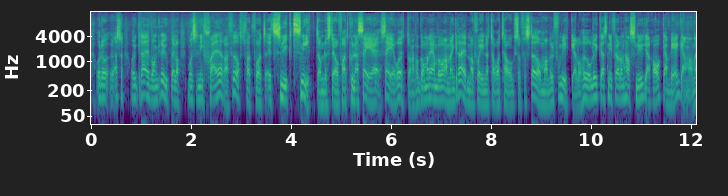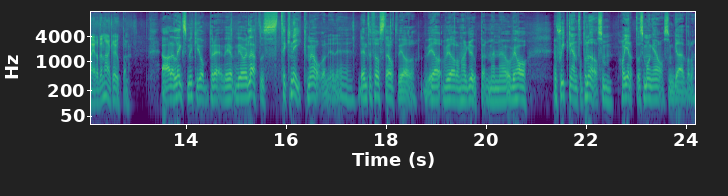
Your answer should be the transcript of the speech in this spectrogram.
Och, då, alltså, och gräver en grop eller måste ni skära först för att få ett, ett snyggt snitt om det står för att kunna se, se rötterna? För går man ner bara med en grävmaskin och tar ett tag så förstör man väl för mycket eller hur lyckas ni få de här snygga raka väggarna nere i den här gropen? Ja, det läggs mycket jobb på det. Vi, vi har ju lärt oss teknik med åren. Det, det är inte första året vi gör, vi gör, vi gör den här gropen. Men, eh, och vi har en skicklig entreprenör som har hjälpt oss i många år som gräver det.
